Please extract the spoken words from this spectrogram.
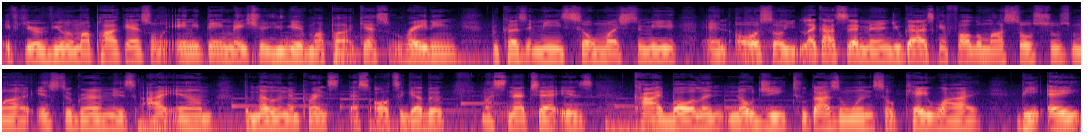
if you're viewing my podcast on anything, make sure you give my podcast a rating because it means so much to me. And also, like I said, man, you guys can follow my socials. My Instagram is I am the Melanin Prince. That's all together. My Snapchat is Kai Ballin, no G 2001. So K Y B A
